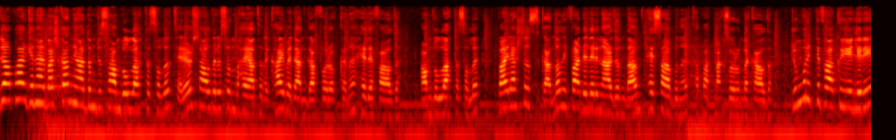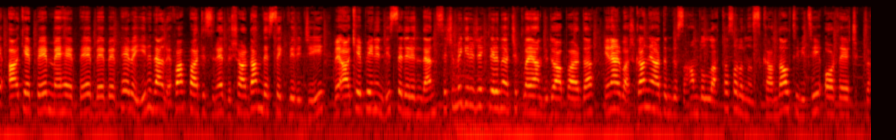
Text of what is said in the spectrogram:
Hüdapar Genel Başkan Yardımcısı Hamdullah Tasalı terör saldırısında hayatını kaybeden Gaffar Okkan'ı hedef aldı. Hamdullah Tasalı paylaştığı skandal ifadelerin ardından hesabını kapatmak zorunda kaldı. Cumhur İttifakı üyeleri AKP, MHP, BBP ve Yeniden Refah Partisi'ne dışarıdan destek vereceği ve AKP'nin listelerinden seçime gireceklerini açıklayan Hüdapar'da Genel Başkan Yardımcısı Hamdullah Tasalı'nın skandal tweet'i ortaya çıktı.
